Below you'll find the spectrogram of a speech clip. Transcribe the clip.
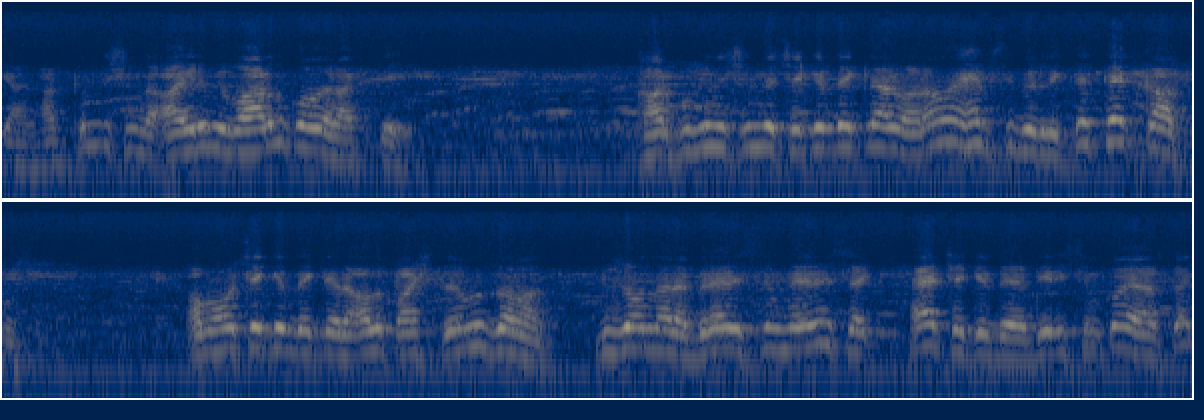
Yani hakkın dışında ayrı bir varlık olarak değil. Karpuzun içinde çekirdekler var ama hepsi birlikte tek karpuz. Ama o çekirdekleri alıp açtığımız zaman biz onlara birer isim verirsek, her çekirdeğe bir isim koyarsak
